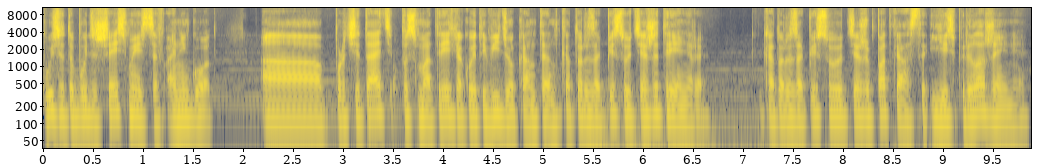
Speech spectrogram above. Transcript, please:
Пусть это будет 6 месяцев, а не год. А, прочитать, посмотреть какой-то видеоконтент, который записывают те же тренеры, которые записывают те же подкасты. И есть приложение.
